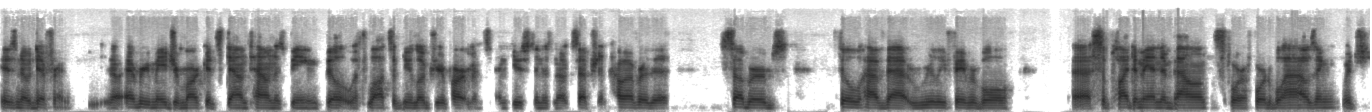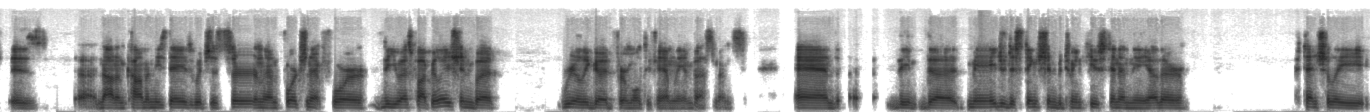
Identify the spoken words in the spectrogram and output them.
is no different. You know, every major market's downtown is being built with lots of new luxury apartments, and Houston is no exception. However, the suburbs still have that really favorable uh, supply demand imbalance for affordable housing, which is uh, not uncommon these days, which is certainly unfortunate for the US population, but really good for multifamily investments. And the, the major distinction between Houston and the other potentially,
